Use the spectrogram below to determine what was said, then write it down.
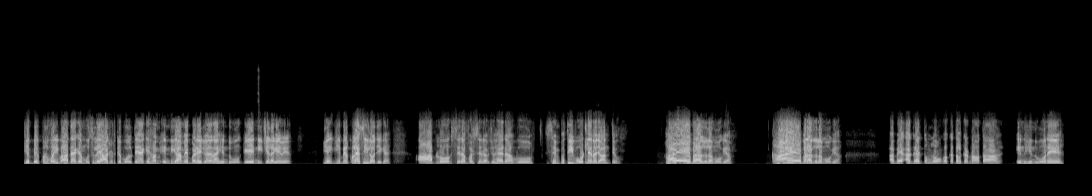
ये बिल्कुल वही बात है कि मुसले आज उठ के बोलते हैं कि हम इंडिया में बड़े जो है ना, हिंदुओं के नीचे लगे हुए हैं। ये ये बिल्कुल ऐसी ही लॉजिक है। आप लोग सिर्फ़ और सिर्फ़ जो है ना, वो सिंपथी वोट लेना जानते हो। हाय, बड़ा जुल्म हो गया। हाय, बड़ा जुल्म हो गया। अबे, अगर तुम लोगों को कत्ल करना होता इन हिंदुओं ने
